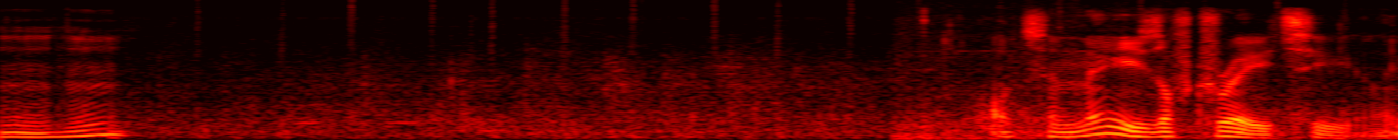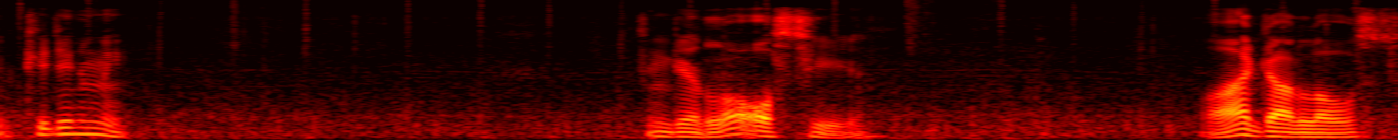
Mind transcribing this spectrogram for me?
Mm-hmm. Oh, it's a maze of crates here. Are you kidding me? Can get lost here. Well, I got lost.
